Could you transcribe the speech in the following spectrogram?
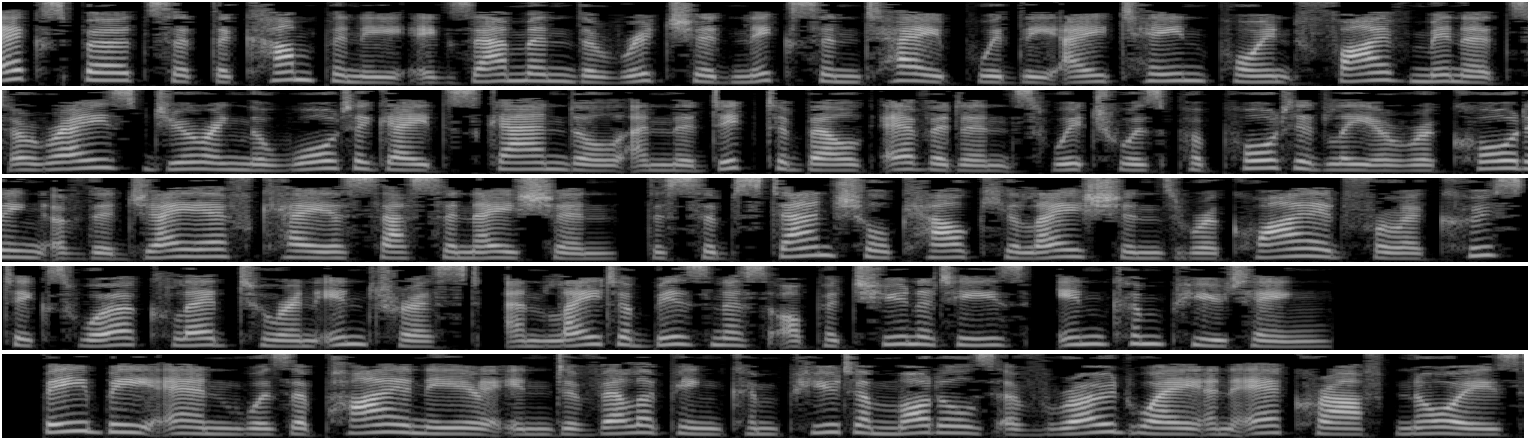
Experts at the company examined the Richard Nixon tape with the 18.5 minutes erased during the Watergate scandal and the dictabelt evidence which was purportedly a recording of the JFK assassination. The substantial calculations required for acoustics work led to an interest, and later business opportunities, in computing. BBN was a pioneer in developing computer models of roadway and aircraft noise,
